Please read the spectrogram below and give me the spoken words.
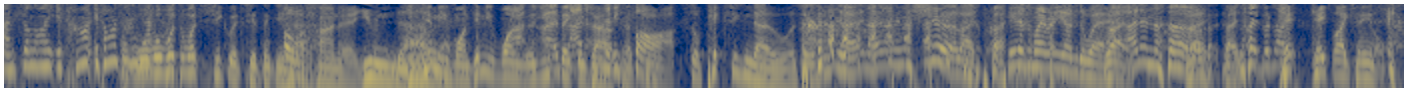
And so, like, if, I- if I was hanging What, out... what, what secrets do you think he Oh, has? honey, you know. Give me one. Give me one that you I- think I- is I, out That he farts or picks his nose. Or, you, know, you know, I mean, sure, like, he doesn't wear any underwear. Right. I don't know. Right, right. Like, but like, Kate, Kate likes anal.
